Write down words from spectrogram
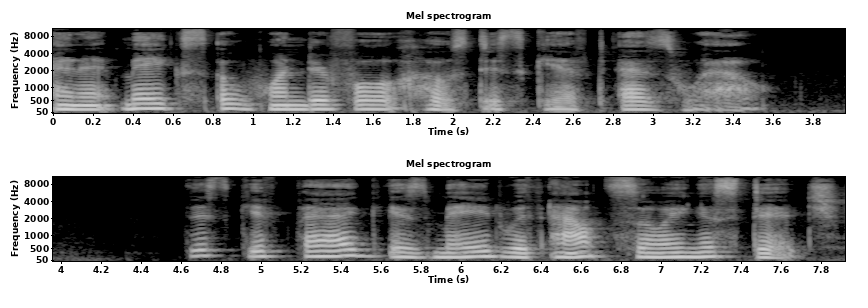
and it makes a wonderful hostess gift as well. This gift bag is made without sewing a stitch,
